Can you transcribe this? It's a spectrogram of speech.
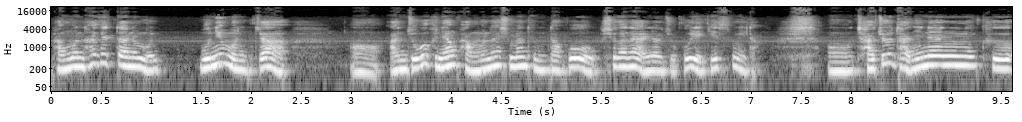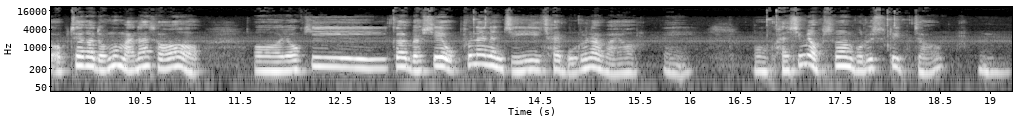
방문하겠다는 문, 문의 문자 어, 안 주고 그냥 방문하시면 된다고 시간을 알려주고 얘기했습니다. 어, 자주 다니는 그 업체가 너무 많아서 어, 여기가 몇 시에 오픈하는지 잘 모르나 봐요. 예. 뭐 관심이 없으면 모를 수도 있죠. 음,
